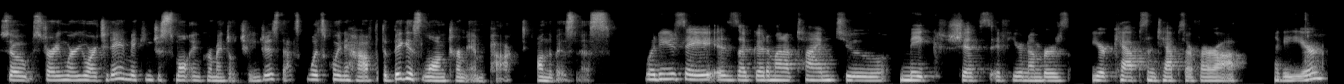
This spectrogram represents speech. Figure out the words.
So, starting where you are today and making just small incremental changes, that's what's going to have the biggest long term impact on the business. What do you say is a good amount of time to make shifts if your numbers, your caps and taps are far off? Like a year?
